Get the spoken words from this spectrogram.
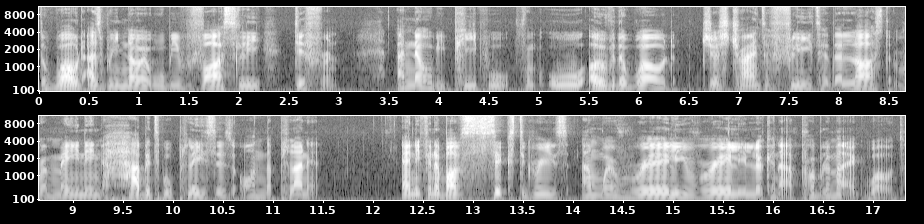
The world as we know it will be vastly different, and there will be people from all over the world just trying to flee to the last remaining habitable places on the planet. Anything above 6 degrees, and we're really, really looking at a problematic world.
